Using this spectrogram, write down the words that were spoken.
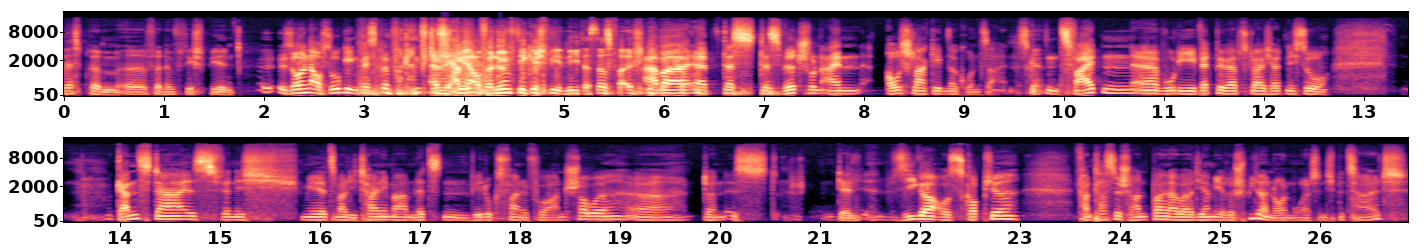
Westbrem äh, vernünftig spielen. Äh, sollen auch so gegen Westbrem vernünftig also spielen. Also sie haben ja auch vernünftig gespielt, nicht, dass das falsch ist. Aber äh, das, das wird schon ein ausschlaggebender Grund sein. Es gibt ja. einen zweiten, äh, wo die Wettbewerbsgleichheit nicht so ganz da ist, wenn ich mir jetzt mal die Teilnehmer am letzten Velux Final Four anschaue, äh, dann ist der Sieger aus Skopje fantastischer Handball, aber die haben ihre Spieler neun Monate nicht bezahlt.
